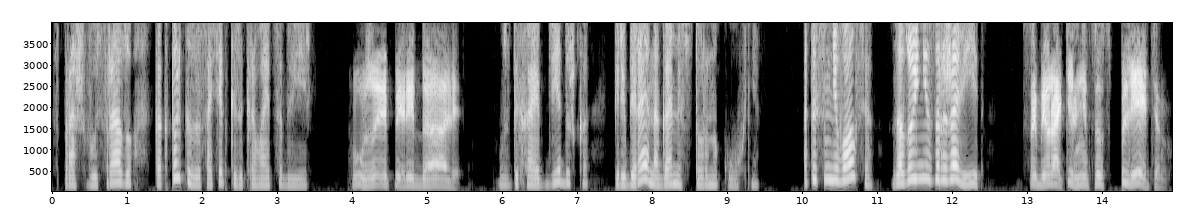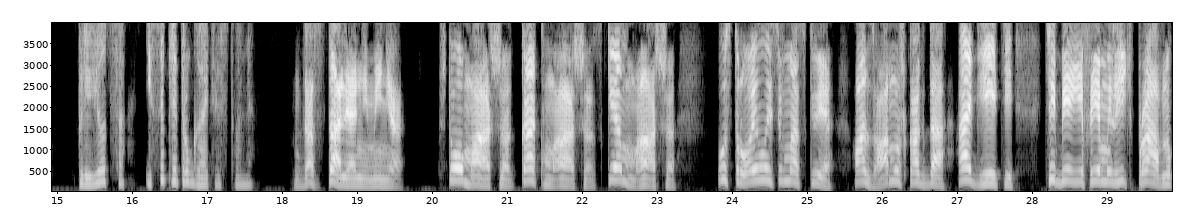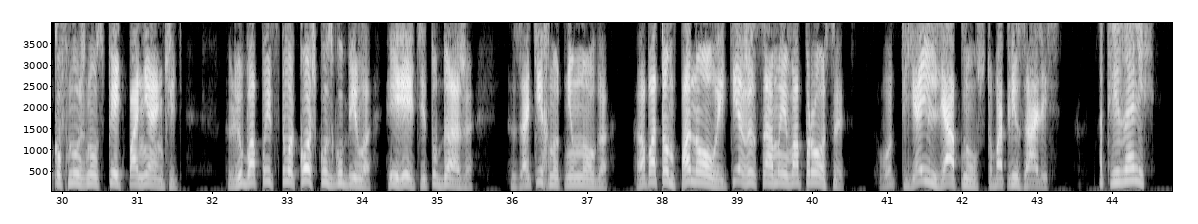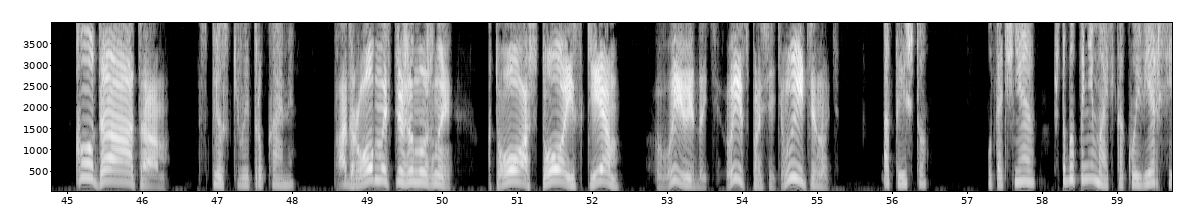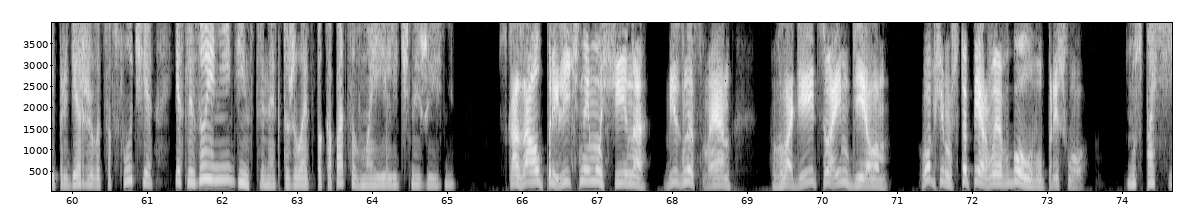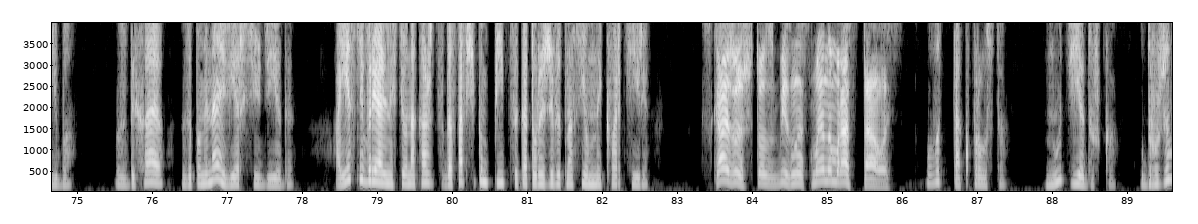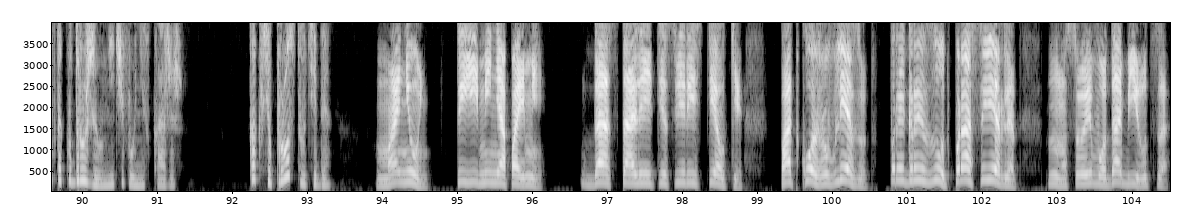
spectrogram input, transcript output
Спрашиваю сразу, как только за соседкой закрывается дверь. «Уже передали!» Вздыхает дедушка, перебирая ногами в сторону кухни. «А ты сомневался? За Зоей не заржавеет!» «Собирательница сплетен!» Плюется и сыплет ругательствами. «Достали они меня! Что Маша? Как Маша? С кем Маша? Устроилась в Москве? А замуж когда? А дети? Тебе, Ефрем Ильич, правнуков нужно успеть понянчить. Любопытство кошку сгубило, и эти туда же. Затихнут немного, а потом по новой те же самые вопросы. Вот я и ляпнул, чтобы отвязались. Отвязались? Куда там? Сплескивает руками. Подробности же нужны. Кто, что и с кем. Выведать, выспросить, вытянуть. А ты что? Уточняю, чтобы понимать, какой версии придерживаться в случае, если Зоя не единственная, кто желает покопаться в моей личной жизни. Сказал приличный мужчина, бизнесмен, владеет своим делом. В общем, что первое в голову пришло. Ну, спасибо. Вздыхаю, запоминая версию деда. А если в реальности он окажется доставщиком пиццы, который живет на съемной квартире? Скажешь, что с бизнесменом рассталась. Вот так просто. Ну, дедушка, удружил так удружил, ничего не скажешь. Как все просто у тебя? Манюнь, ты меня пойми. Достали эти свиристелки. Под кожу влезут, прогрызут, просверлят. Своего добьются.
